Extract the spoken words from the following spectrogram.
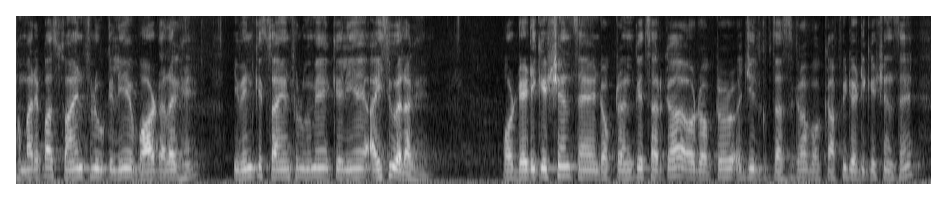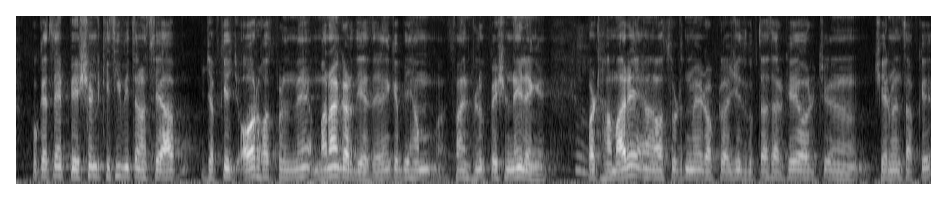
हमारे पास स्वाइन फ्लू के लिए वार्ड अलग हैं। इवन कि स्वाइन फ्लू में के लिए आईसीयू अलग हैं। और डेडिकेशंस हैं डॉक्टर अंकित सर का और डॉक्टर अजीत गुप्ता सर का वो काफ़ी डेडिकेशंस हैं। वो कहते हैं पेशेंट किसी भी तरह से आप जबकि और हॉस्पिटल में मना कर देते हैं कि भाई हम स्वाइन फ्लू पेशेंट नहीं लेंगे। बट हमारे हॉस्पिटल में डॉक्टर अजीत गुप्ता सर के और चेयरमैन साहब के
